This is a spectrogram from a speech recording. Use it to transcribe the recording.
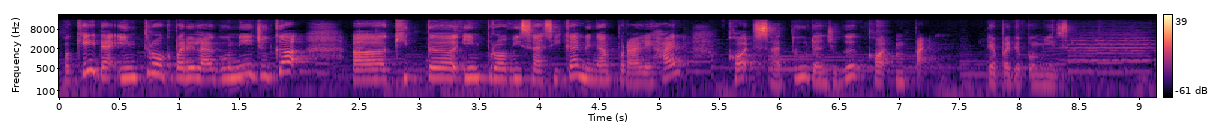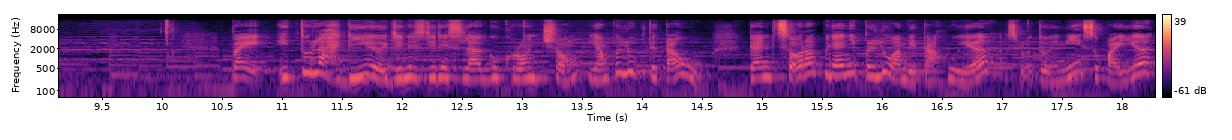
Okey dan intro kepada lagu ni juga uh, kita improvisasikan dengan peralihan chord 1 dan juga chord 4 daripada pemuzik. Baik, itulah dia jenis-jenis lagu keroncong yang perlu kita tahu dan seorang penyanyi perlu ambil tahu ya struktur ini supaya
